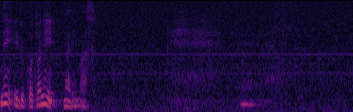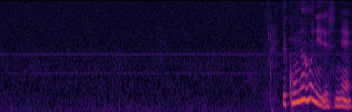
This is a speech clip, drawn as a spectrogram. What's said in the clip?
にいることになります。でこんなふうにですね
